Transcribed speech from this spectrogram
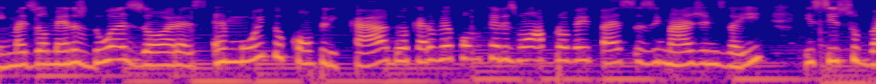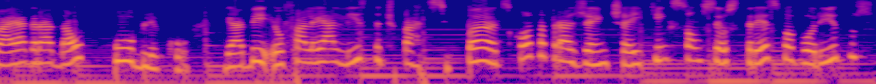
em mais ou menos duas horas é muito complicado. Eu quero ver como que eles vão aproveitar essas imagens aí e se isso vai agradar o público. Gabi, eu falei a lista de participantes. Conta pra gente aí quem são os seus três favoritos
